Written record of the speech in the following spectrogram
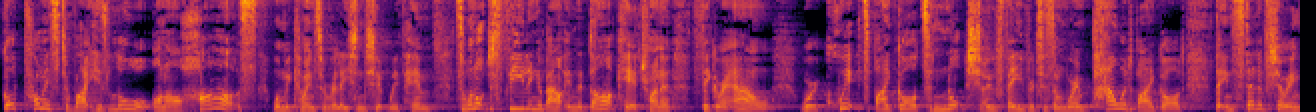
God promised to write his law on our hearts when we come into relationship with him. So we're not just feeling about in the dark here, trying to figure it out. We're equipped by God to not show favoritism. We're empowered by God that instead of showing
